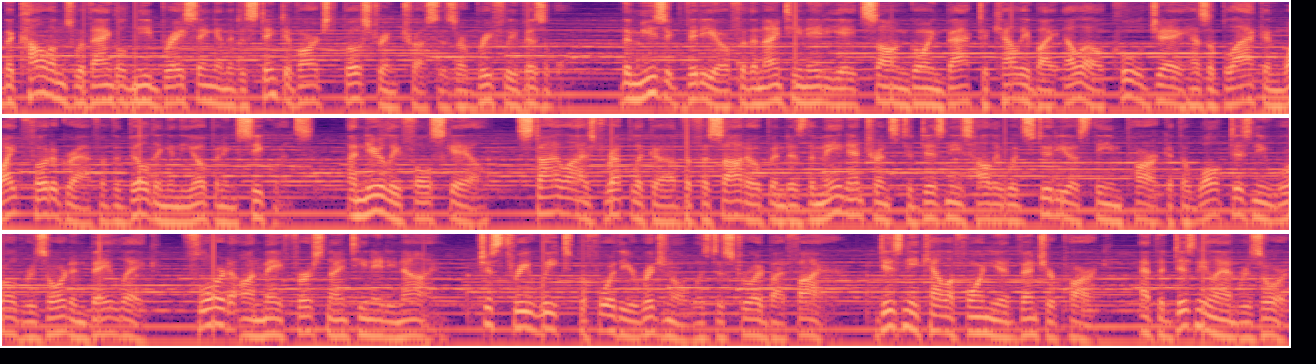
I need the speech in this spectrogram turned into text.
the columns with angled knee bracing and the distinctive arched bowstring trusses are briefly visible. The music video for the 1988 song Going Back to Cali by LL Cool J has a black and white photograph of the building in the opening sequence. A nearly full-scale, stylized replica of the facade opened as the main entrance to Disney's Hollywood Studios theme park at the Walt Disney World Resort in Bay Lake, Florida on May 1, 1989, just three weeks before the original was destroyed by fire. Disney California Adventure Park, at the Disneyland Resort,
